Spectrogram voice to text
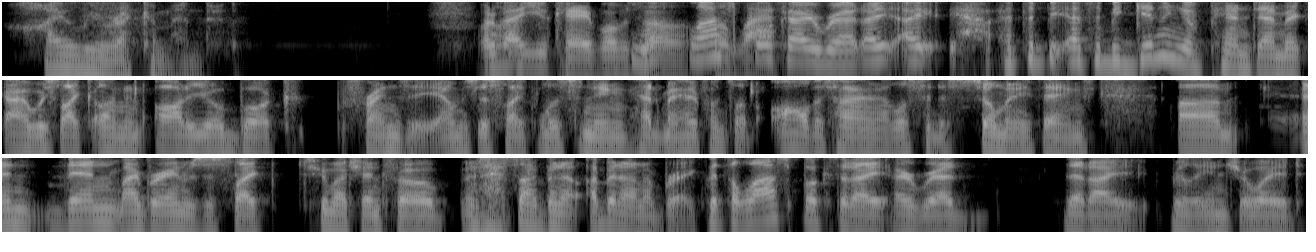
Highly recommended. What about Last- you, Cade? What was the last, the book I read, I, I at the at the beginning of pandemic, I was like on an audiobook frenzy. I was just like listening, had my headphones on all the time. I listened to so many things, um, and then my brain was just like too much info, and so I've been I've been on a break. But the last book that I, I read that I really enjoyed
